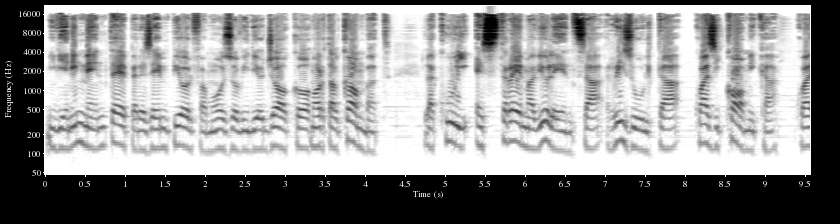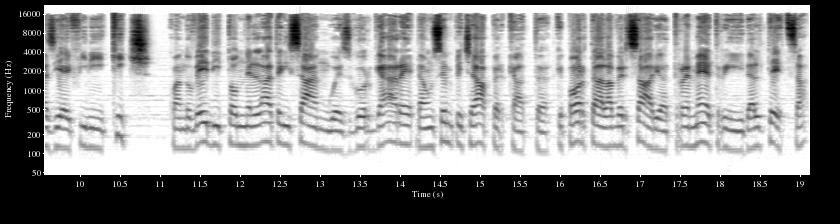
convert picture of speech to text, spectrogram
Mi viene in mente, per esempio, il famoso videogioco Mortal Kombat, la cui estrema violenza risulta quasi comica, quasi ai fini kitsch quando vedi tonnellate di sangue sgorgare da un semplice uppercut che porta l'avversario a 3 metri d'altezza,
